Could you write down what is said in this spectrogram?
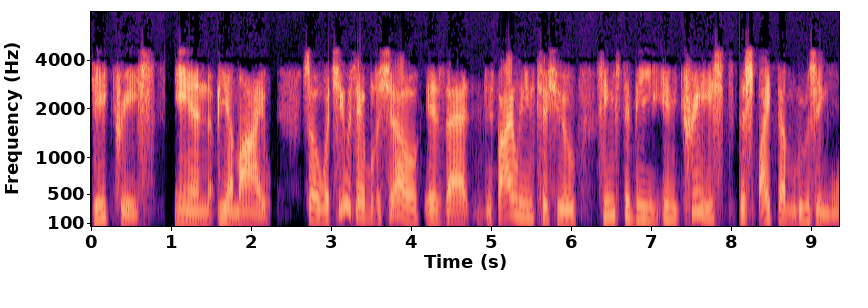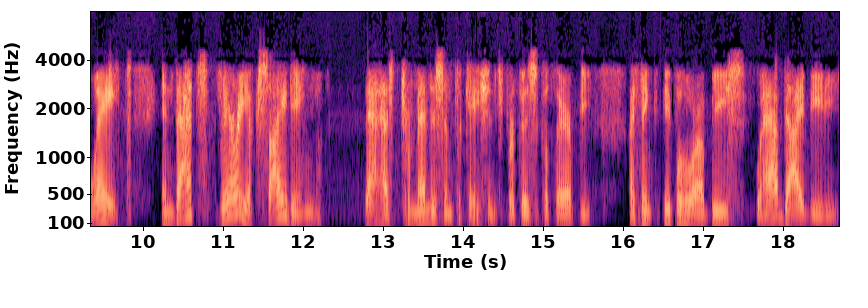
decrease in BMI. So what she was able to show is that the lean tissue seems to be increased despite them losing weight. And that's very exciting. That has tremendous implications for physical therapy. I think people who are obese, who have diabetes,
